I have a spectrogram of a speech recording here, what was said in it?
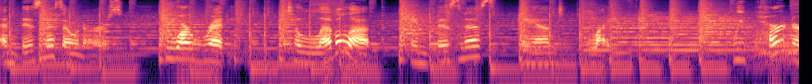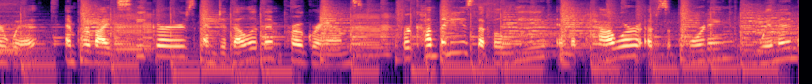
and business owners who are ready to level up in business and life. We partner with and provide speakers and development programs for companies that believe in the power of supporting women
